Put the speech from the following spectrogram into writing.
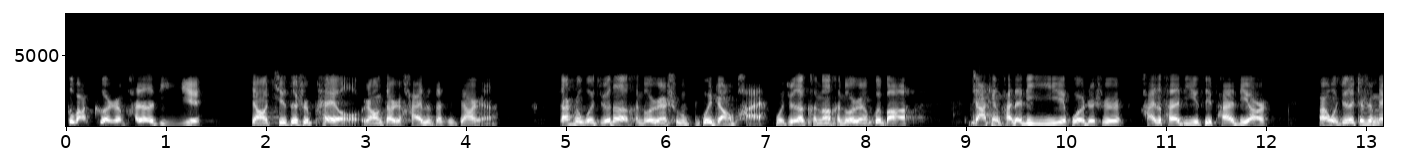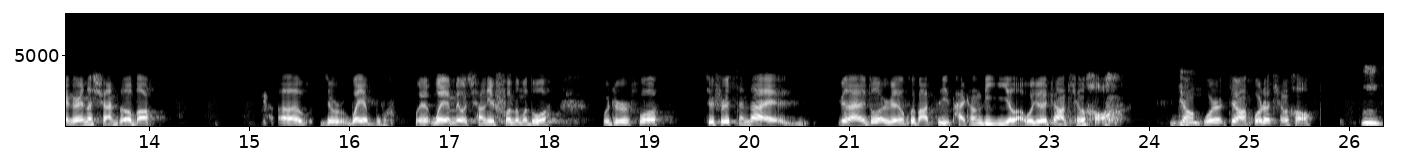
都把个人排在了第一，然后其次是配偶，然后再是孩子，再是家人。但是我觉得很多人是不是不会这样排？我觉得可能很多人会把家庭排在第一，或者是孩子排在第一，自己排在第二。反正我觉得这是每个人的选择吧。呃，就是我也不，我也我也没有权利说那么多。我只是说，其实现在越来越多的人会把自己排成第一了。我觉得这样挺好，这样活着这样活着挺好。嗯，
